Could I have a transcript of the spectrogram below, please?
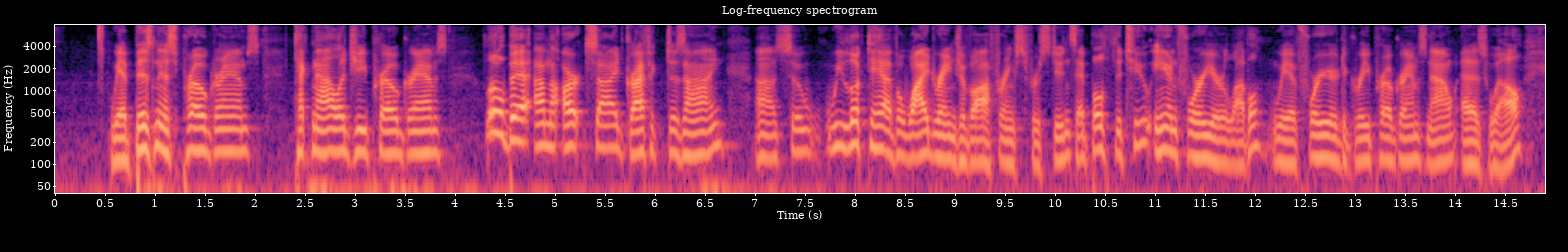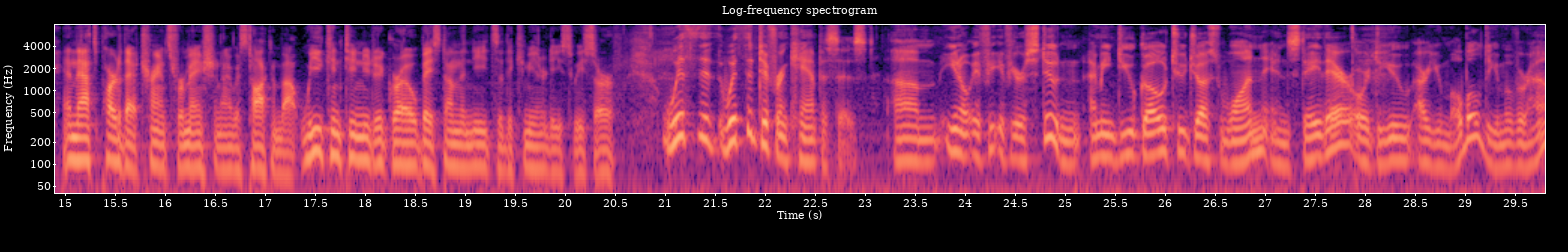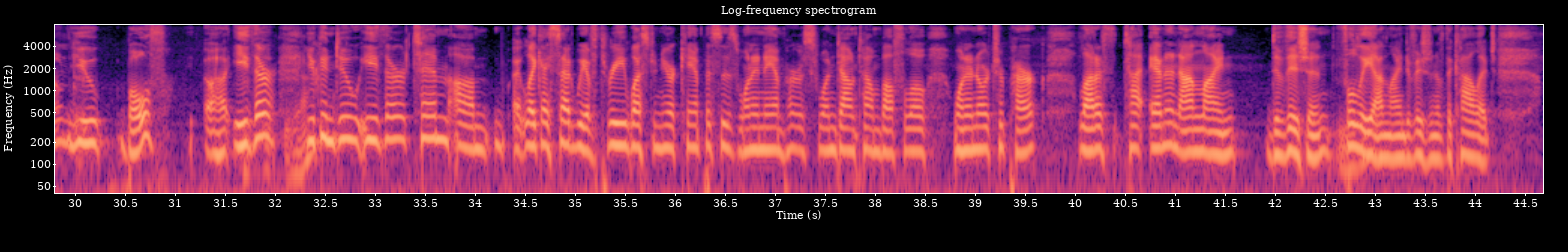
we have business programs, technology programs, a little bit on the art side, graphic design. Uh, so we look to have a wide range of offerings for students at both the two and four year level. We have four year degree programs now as well, and that's part of that transformation I was talking about. We continue to grow based on the needs of the communities we serve. With the with the different campuses, um, you know, if if you're a student, I mean, do you go to just one and stay there, or do you are you mobile? Do you move around? You both. Uh, either you can do either, Tim. Um, like I said, we have three Western New York campuses: one in Amherst, one downtown Buffalo, one in Orchard Park. A lot of ti and an online division, fully online division of the college.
